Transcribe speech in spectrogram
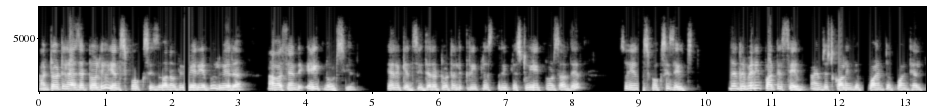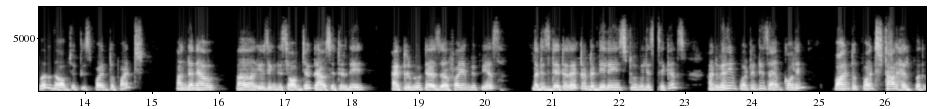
And total, as I told you, n spokes is one of the variable where uh, I have assigned 8 nodes here. Here you can see there are totally 3 plus 3 plus 2, 8 nodes are there. So n spokes is 8. Then remaining part is same. I am just calling the point to point helper. The object is point to point. And then I have uh, using this object, I have set the attribute as uh, 5 Mbps that is data rate and the delay is 2 milliseconds. And very important is I am calling point to point star helper.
